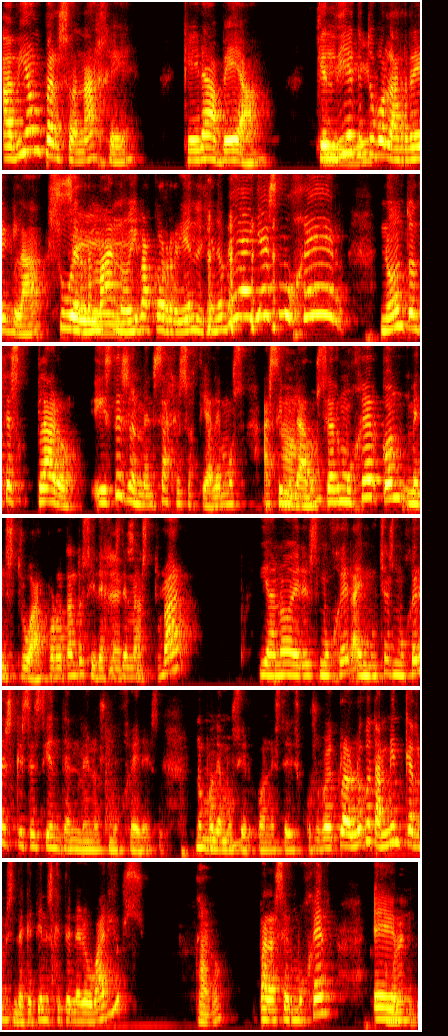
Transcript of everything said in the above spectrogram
Había un personaje que era Bea, que el día que tuvo la regla, su hermano iba corriendo diciendo, vea, ya es mujer. ¿No? Entonces, claro, este es el mensaje social. Hemos asimilado ser mujer con menstruar. Por lo tanto, si dejas de menstruar, ya no eres mujer. Hay muchas mujeres que se sienten menos mujeres. No podemos ir con este discurso. Porque, claro, luego también, ¿qué representa? Que tienes que tener ovarios. Claro. Para ser mujer. Em,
